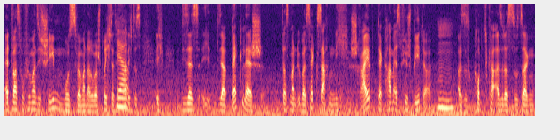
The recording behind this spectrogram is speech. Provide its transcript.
etwas, wofür man sich schämen muss, wenn man darüber spricht. Deswegen Ja. fand ich das, ich, dieses, dieser Backlash, dass man über Sexsachen nicht schreibt, der kam erst viel später. Mhm. Also es kommt, also dass sozusagen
